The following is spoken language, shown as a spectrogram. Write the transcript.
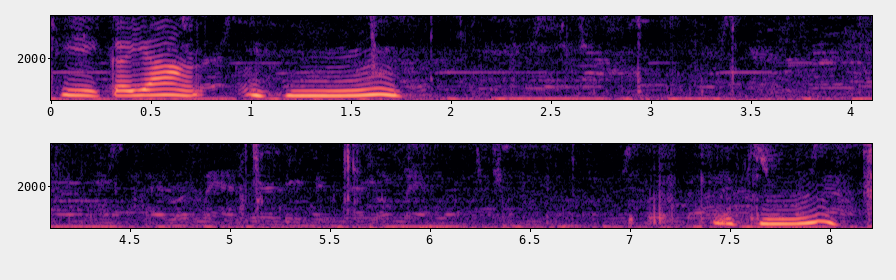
ที่กระย่าง อือหืออื้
